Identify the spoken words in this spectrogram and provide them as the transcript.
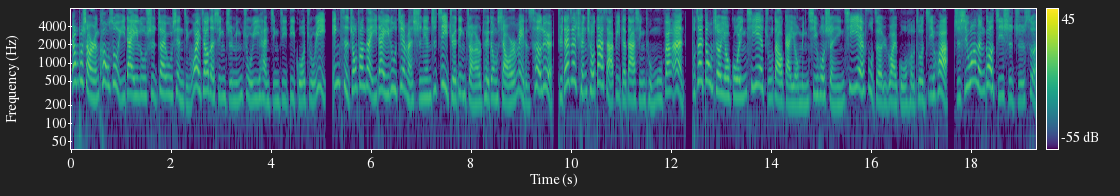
让不少人控诉“一带一路”是债务陷阱外交的新殖民主义和经济帝国主义，因此中方在“一带一路”届满十年之际，决定转而推动小而美的策略，取代在全球大撒币的大型土木方案，不再动辄由国营企业主导，改由民企或省营企业负责与外国合作计划，只希望能够及时止损。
